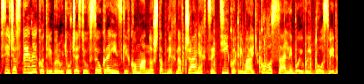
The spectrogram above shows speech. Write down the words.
Всі частини, котрі беруть участь у всеукраїнських командно-штабних навчаннях, це ті, котрі мають колосальний бойовий досвід.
